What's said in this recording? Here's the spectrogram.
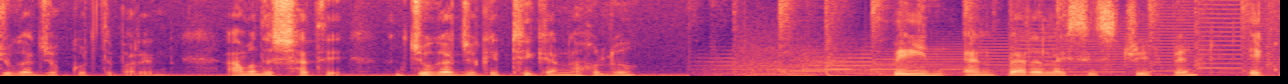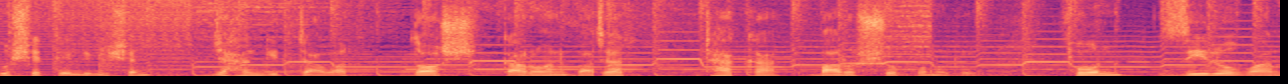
যোগাযোগ করতে পারেন। আমাদের সাথে যোগাযোগের ঠিকানা হলো pain and paralysis treatment, Ekushey television, Jahangir tower, দশ কারওয়ান বাজার, ঢাকা বারোশো পনেরো। Phone zero one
